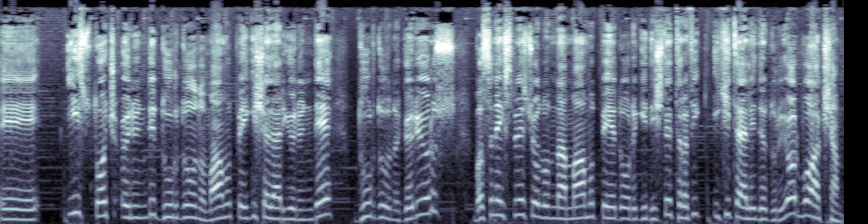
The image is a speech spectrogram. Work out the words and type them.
e, İstoç önünde durduğunu, Mahmut Bey gişeler yönünde durduğunu görüyoruz. Basın Ekspres yolundan Mahmut Bey'e doğru gidişte trafik iki tellide duruyor bu akşam.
